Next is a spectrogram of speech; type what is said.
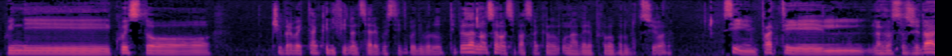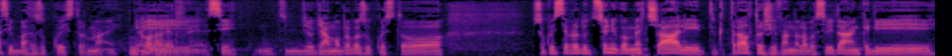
Quindi questo ci permette anche di finanziare questi tipi di prodotti, se se no si passa anche a una vera e propria produzione. Sì, infatti il- la nostra società si basa su questo ormai. Nicola Noi, sì, gi- giochiamo proprio su questo su queste produzioni commerciali, tr- tra l'altro ci fanno la possibilità anche di,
